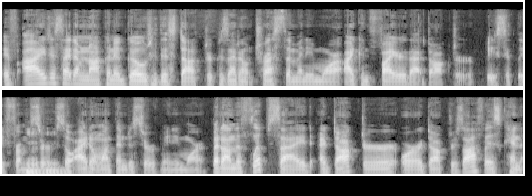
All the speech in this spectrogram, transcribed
if I decide I'm not going to go to this doctor because I don't trust them anymore, I can fire that doctor basically from Mhm. serve. So I don't want them to serve me anymore. But on the flip side, a doctor or a doctor's office can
